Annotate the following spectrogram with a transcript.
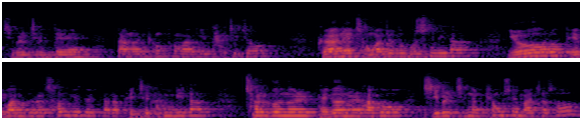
집을 질 때 땅을 평평하게 다지죠. 그 안에 정화조도 묻습니다. 여러 배관들을 설계도에 따라 배치를 합니다. 철근을 배관을 하고 집을 짓는 평수에 맞춰서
